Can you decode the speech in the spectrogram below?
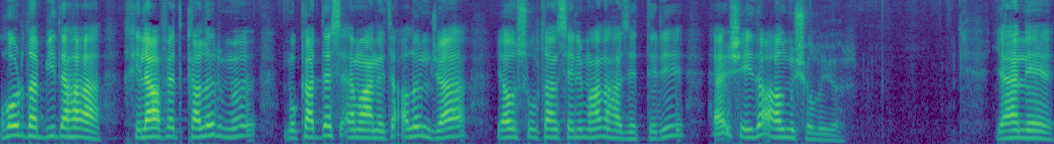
orada bir daha hilafet kalır mı? Mukaddes emaneti alınca Yavuz Sultan Selim Han Hazretleri her şeyi de almış oluyor. Yani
